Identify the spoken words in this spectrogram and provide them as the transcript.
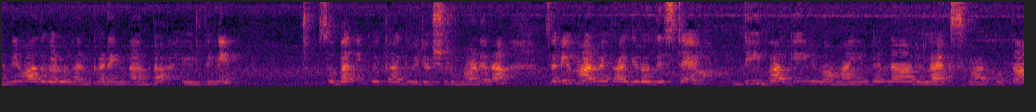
ಧನ್ಯವಾದಗಳು ನನ್ನ ಕಡೆಯಿಂದ ಅಂತ ಹೇಳ್ತೀನಿ. ಸೊ ಬನ್ನಿ ಕ್ವಿಕ್ ಆಗಿ ವಿಡಿಯೋ ಶುರು ಮಾಡೋಣ. ಸೊ ನೀವು ಮಾಡಬೇಕಾಗಿರೋದಿಷ್ಟೇ ಡೀಪ್ ಆಗಿ ನಿಮ್ಮ ಮೈಂಡನ್ನು ರಿಲ್ಯಾಕ್ಸ್ ಮಾಡ್ಕೋತಾ,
